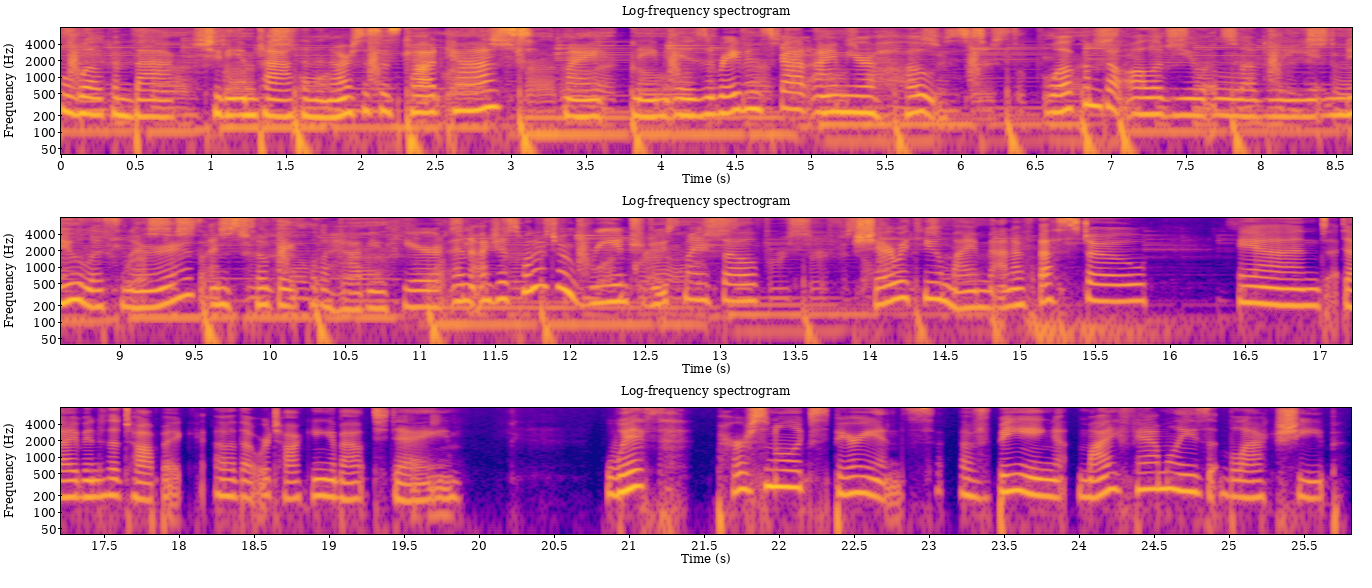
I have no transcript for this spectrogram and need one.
Welcome back to the Empath and the Narcissist podcast. My name is Raven Scott. I'm your host. Welcome to all of you lovely new listeners. I'm so grateful to have you here. And I just wanted to reintroduce myself, share with you my manifesto, and dive into the topic uh, that we're talking about today. With personal experience of being my family's black sheep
